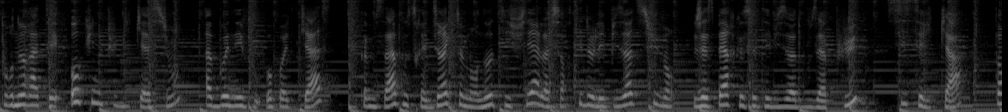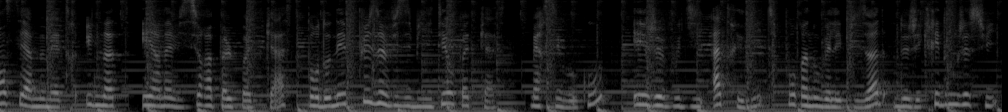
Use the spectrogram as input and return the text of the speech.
Pour ne rater aucune publication, abonnez-vous au podcast, comme ça vous serez directement notifié à la sortie de l'épisode suivant. J'espère que cet épisode vous a plu. Si c'est le cas, pensez à me mettre une note et un avis sur Apple Podcast pour donner plus de visibilité au podcast. Merci beaucoup et je vous dis à très vite pour un nouvel épisode de J'écris donc je suis.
